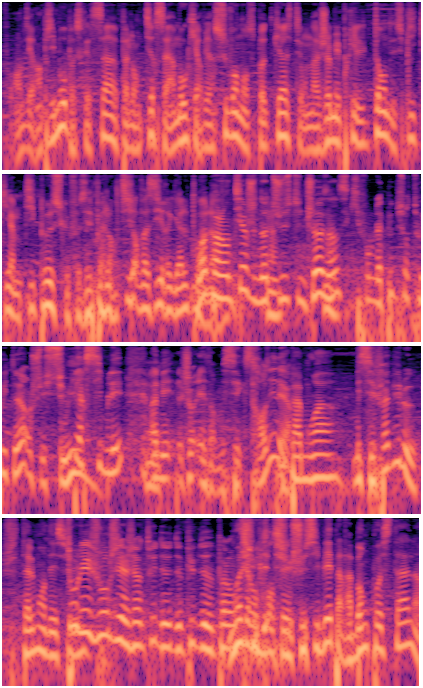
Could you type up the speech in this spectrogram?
Faut en dire un petit mot parce que ça, Palantir, c'est un mot qui revient souvent dans ce podcast et on n'a jamais pris le temps d'expliquer un petit peu ce que faisait Palantir. Vas-y, régale-toi. Moi, là. Palantir, je note Ouais. juste une chose, hein, Ouais. c'est qu'ils font de la pub sur Twitter. Je suis super Oui. ciblé. Ah, mais, je- attends, mais c'est Mais extraordinaire. pas moi. Mais c'est fabuleux. Je suis tellement déçu. Tous les jours, j'ai j'ai un tweet de, de pub de Palantir Moi, je en suis, français. je, je suis ciblé par la banque postale.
